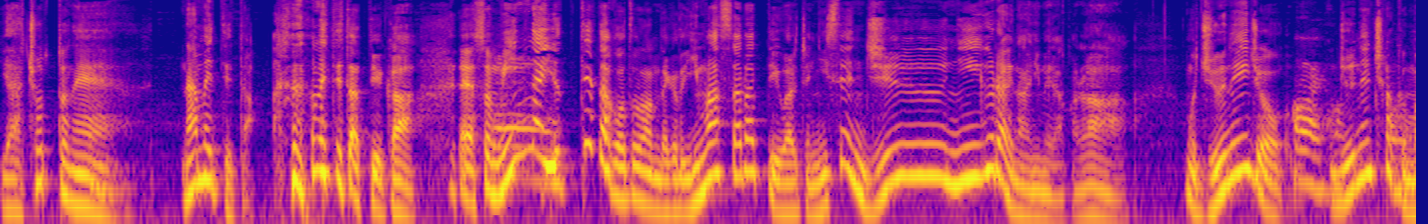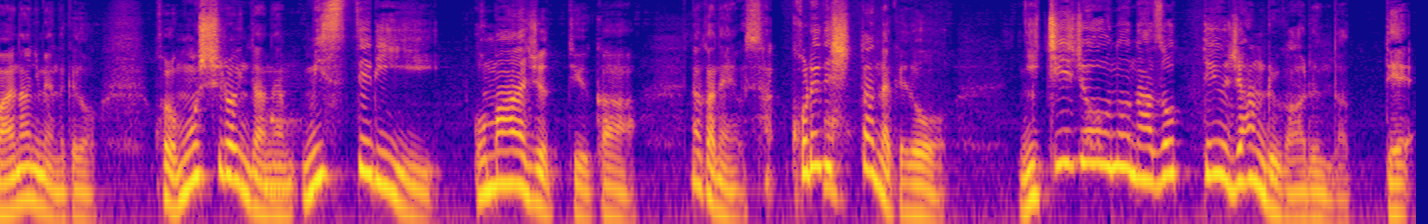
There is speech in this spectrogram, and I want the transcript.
いや、ちょっとね、舐めてた。舐めてたっていうか、えそれみんな言ってたことなんだけど、今更って言われちゃう2012ぐらいのアニメだから、もう10年以上、はいはい10年近く前のアニメなんだけど、これ面白いんだね。ミステリー、オマージュっていうか、なんかね、さこれで知ったんだけど、日常の謎っていうジャンルがあるんだって。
